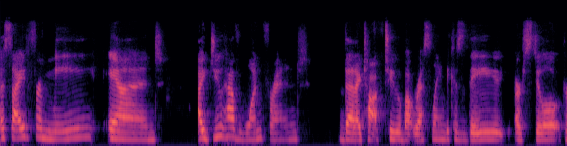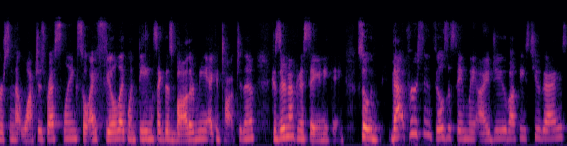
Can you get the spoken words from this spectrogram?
aside from me, and I do have one friend that I talk to about wrestling because they are still a person that watches wrestling. So I feel like when things like this bother me, I can talk to them because they're not going to say anything. So that person feels the same way I do about these two guys.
